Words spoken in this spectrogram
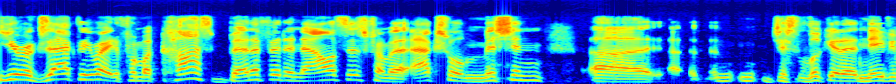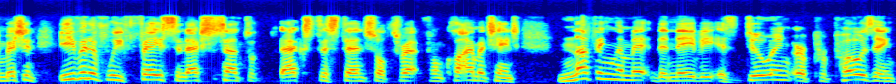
You're exactly right. From a cost benefit analysis, from an actual mission, uh, just look at a Navy mission, even if we face an existential, existential threat from climate change, nothing the, the Navy is doing or proposing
